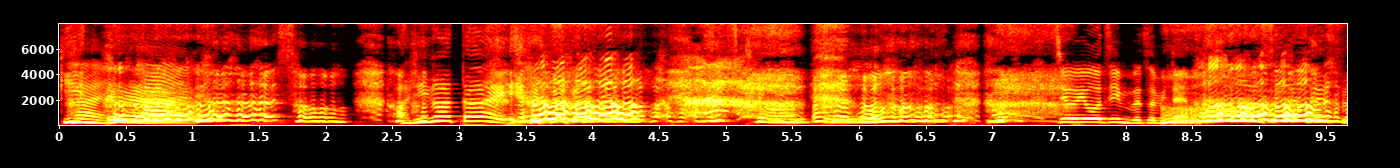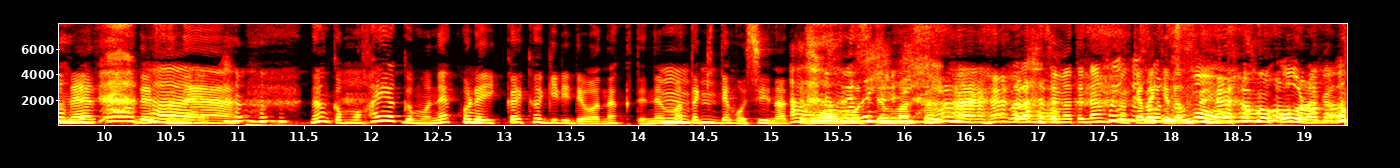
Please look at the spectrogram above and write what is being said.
きって、はいそう。ありがたい。重要人物みたいな。そうですね、そうですね。はなんかもう早くもね、これ一回限りではなくてね、うんまた来てほしいなっても思ってます。はいまだ始まって何分かだけども、そうオーラが。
